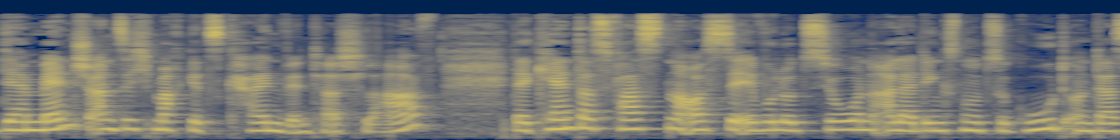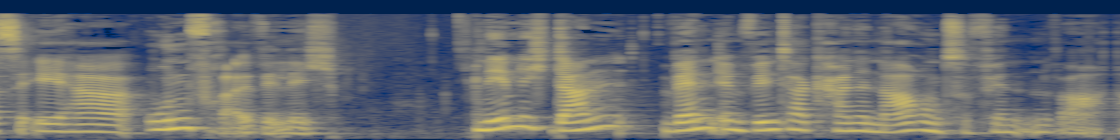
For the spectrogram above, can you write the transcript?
Der Mensch an sich macht jetzt keinen Winterschlaf. Der kennt das Fasten aus der Evolution allerdings nur zu gut und das eher unfreiwillig. Nämlich dann, wenn im Winter keine Nahrung zu finden war.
